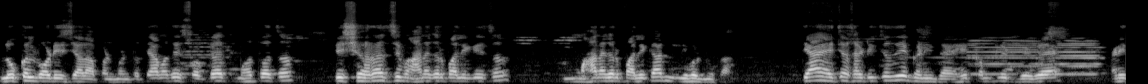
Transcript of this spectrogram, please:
लोकल बॉडीज ज्याला आपण म्हणतो त्यामध्ये सगळ्यात महत्त्वाचं हे शहराचे महानगरपालिकेचं महानगरपालिका निवडणुका त्या ह्याच्यासाठीचं जे गणित आहे हे कंप्लीट वेगळं आहे. आणि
